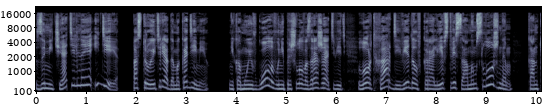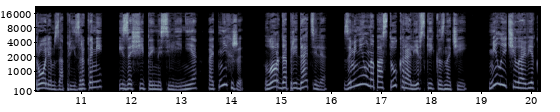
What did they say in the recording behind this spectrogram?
замечательная идея построить рядом академию. Никому и в голову не пришло возражать, ведь лорд Харди ведал в королевстве самым сложным — контролем за призраками и защитой населения от них же. Лорда-предателя заменил на посту королевский казначей. Милый человек,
